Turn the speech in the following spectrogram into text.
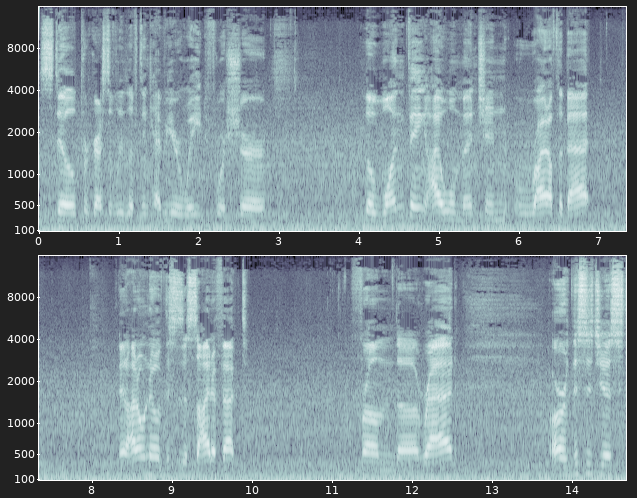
Still progressively lifting heavier weight for sure. The one thing I will mention right off the bat, and I don't know if this is a side effect from the rad or this is just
